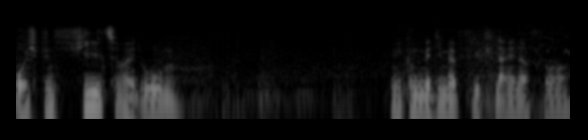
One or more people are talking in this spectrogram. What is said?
Oh, ich bin viel zu weit oben. Mir kommt mir die Map viel kleiner vor.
